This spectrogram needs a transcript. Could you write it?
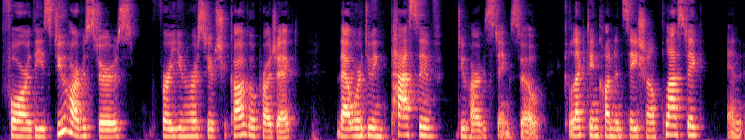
for these dew harvesters for a University of Chicago project that were doing passive dew harvesting. So collecting condensation on plastic and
